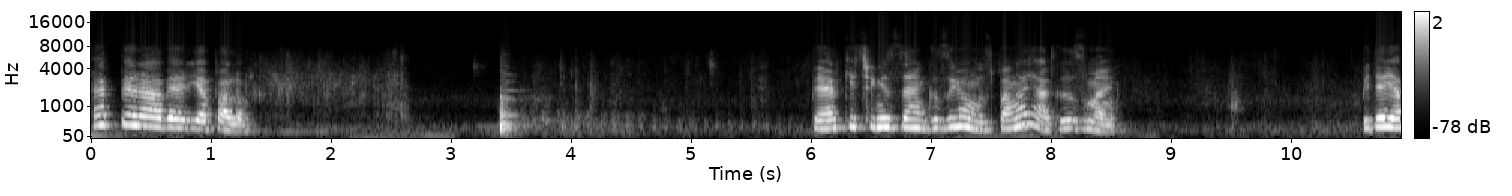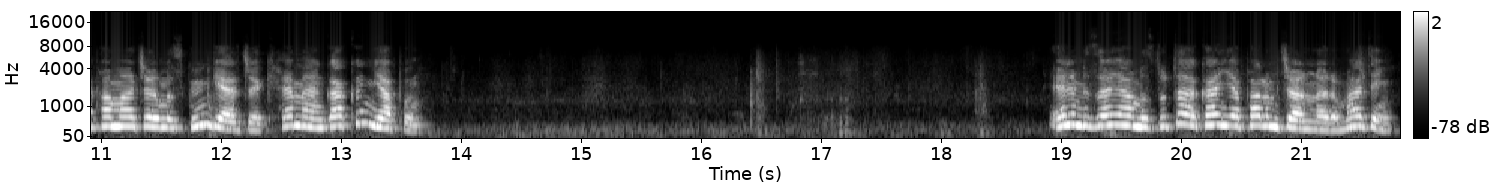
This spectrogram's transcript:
Hep beraber yapalım. Belki içinizden kızıyorsunuz bana ya kızmayın. Bir de yapamayacağımız gün gelecek. Hemen kalkın yapın. Elimiz ayağımız tutarken yapalım canlarım. Hadi.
